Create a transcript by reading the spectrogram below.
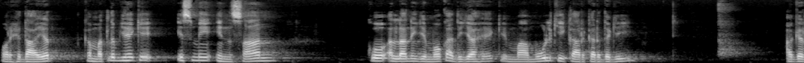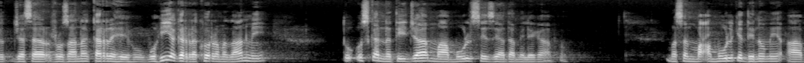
اور ہدایت کا مطلب یہ ہے کہ اس میں انسان کو اللہ نے یہ موقع دیا ہے کہ معمول کی کارکردگی اگر جیسا روزانہ کر رہے ہو، وہی اگر رکھو رمضان میں، تو اس کا نتیجہ معمول سے زیادہ ملے گا آپ کو۔ مثلا معمول کے دنوں میں آپ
